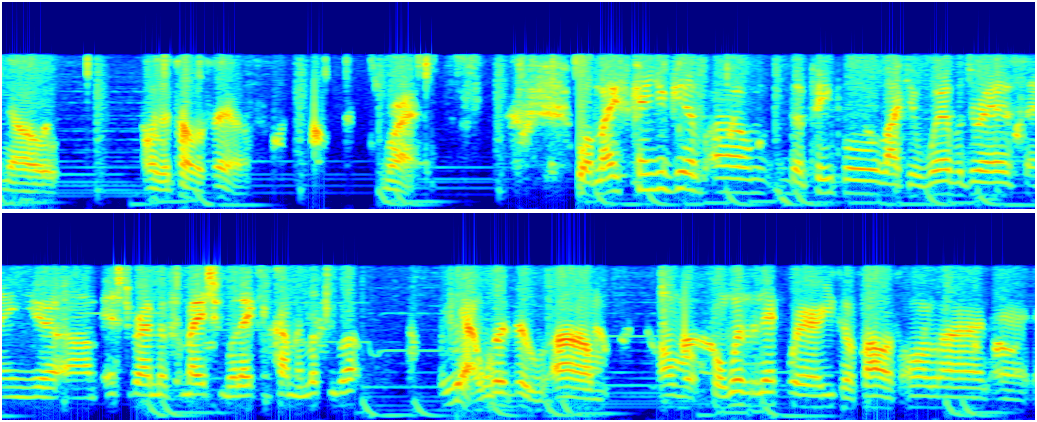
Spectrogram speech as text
you know, on the total sales. Right. Well, Mace, can you give um, the people like your web address and your um, Instagram information where they can come and look you up? Yeah, we'll do. Um, on, for Windsor Neckwear, you can follow us online at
